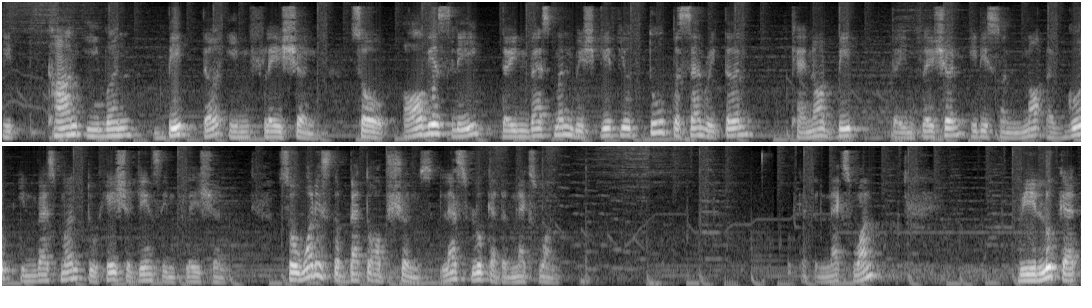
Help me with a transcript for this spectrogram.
It can't even beat the inflation. So obviously the investment which give you 2% return cannot beat the inflation, it is a, not a good investment to hedge against inflation. So what is the better options? Let's look at the next one. Look at the next one. We look at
